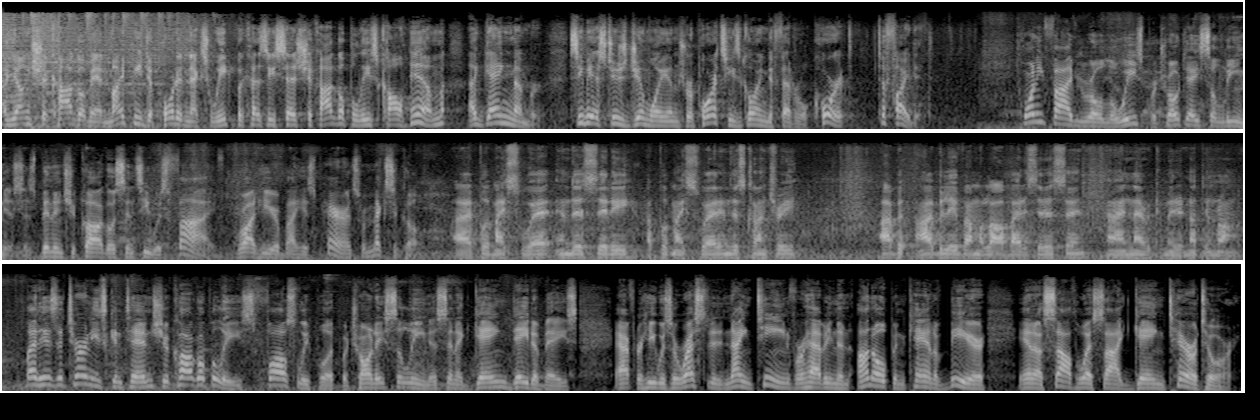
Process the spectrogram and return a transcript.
A young Chicago man might be deported next week because he says Chicago police call him a gang member. CBS 2's Jim Williams reports he's going to federal court to fight it. 25 year old Luis Pedrote Salinas has been in Chicago since he was five, brought here by his parents from Mexico. I put my sweat in this city, I put my sweat in this country. I, be, I believe I'm a law abiding citizen and I never committed nothing wrong. But his attorneys contend Chicago police falsely put Pedrote Salinas in a gang database after he was arrested at 19 for having an unopened can of beer in a Southwest Side gang territory.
